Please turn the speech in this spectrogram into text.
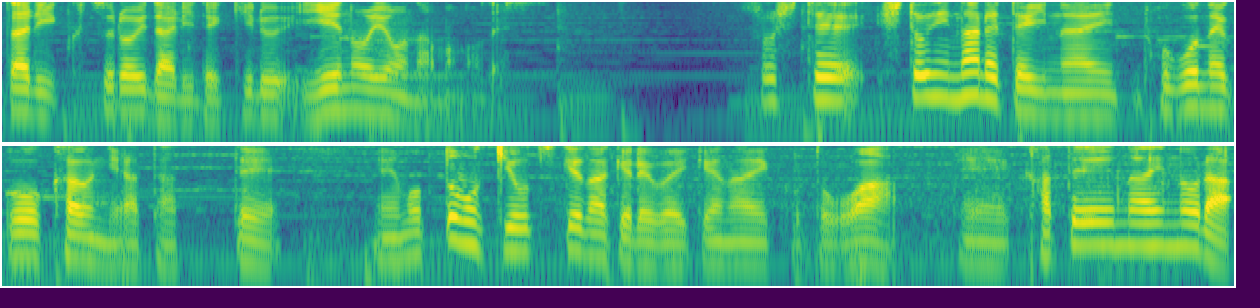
たりくつろいだりできる家のようなものです。そして人に慣れていない保護猫を飼うにあたって、え、最も気をつけなければいけないことは、えー、家庭内野良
